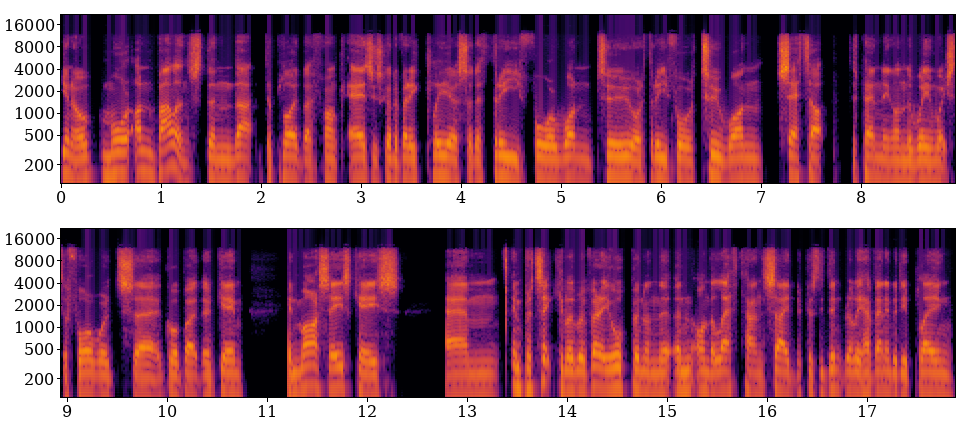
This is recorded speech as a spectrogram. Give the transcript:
you know, more unbalanced than that deployed by Franck Haise, who's got a very clear sort of 3 4 1 2 or 3 4 2 1 setup, depending on the way in which the forwards uh, go about their game. In Marseille's case, um, in particular, we're very open on the on, the left hand side because they didn't really have anybody playing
